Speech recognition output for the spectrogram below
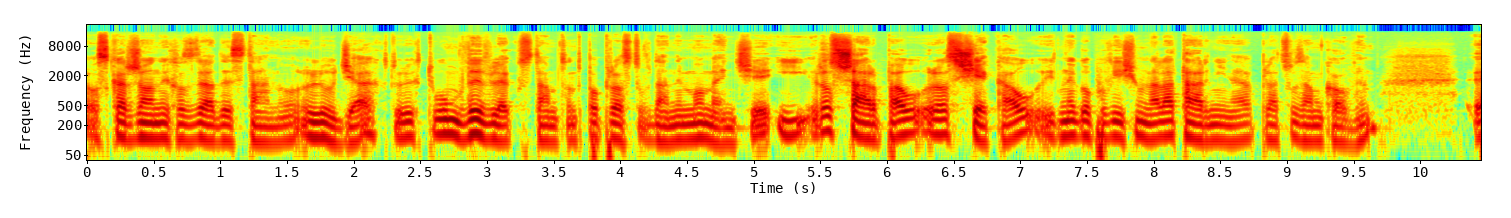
oskarżonych o zdradę stanu ludziach, których tłum wywlekł stamtąd po prostu w danym momencie i rozszarpał, rozsiekał. Jednego powiesił na latarni na placu zamkowym e,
